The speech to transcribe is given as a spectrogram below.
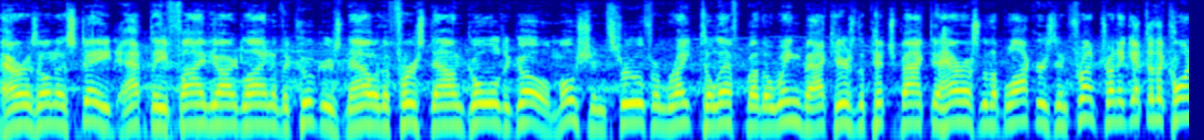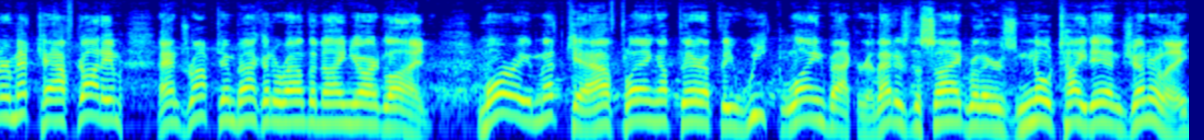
Arizona State at the five yard line of the Cougars now with a first down goal to go. Motion through from right to left by the wingback. Here's the pitch back to Harris with the blockers in front, trying to get to the corner. Metcalf got him and dropped him back at around the nine yard line. Maury Metcalf playing up there at the weak linebacker. That is the side where there's no tight end generally.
